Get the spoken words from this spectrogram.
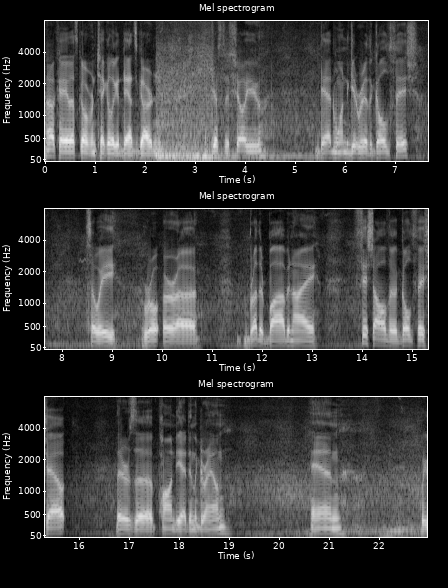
Okay, let's go over and take a look at Dad's garden. Just to show you Dad wanted to get rid of the goldfish, so we, or uh, brother Bob and I fished all the goldfish out. There's the pond he had in the ground. And we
